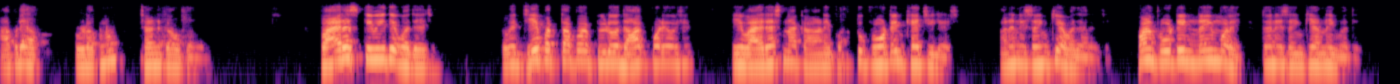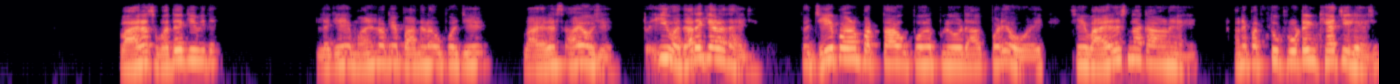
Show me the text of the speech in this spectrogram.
આપણે આ પ્રોડક્ટનો છંટકાવ કરવો. વાયરસ કેવી રીતે વધે છે? તો કે જે પત્તા પર પીળો દાગ પડ્યો છે, એ વાયરસના કારણે પત્તું પ્રોટીન ખેંચી લે છે અને એની સંખ્યા વધારે છે. પણ પ્રોટીન નહીં મળે તો એની સંખ્યા નહીં વધે. વાયરસ વધે કેવી રીતે? એટલે કે માની લો કે પાંદડા ઉપર જે વાયરસ આવ્યો છે, તો એ વધારે ક્યારે થાય છે? તો જે પણ પત્તા ઉપર પીળો ડાઘ પડ્યો હોય, જે વાયરસના કારણે અને પત્તું પ્રોટીન ખેંચી લે છે,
